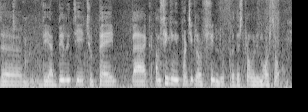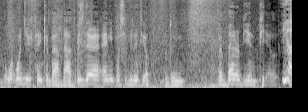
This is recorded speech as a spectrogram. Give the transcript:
the the ability to pay back. I'm thinking in particular of Finloop, but there's probably more. So, what, what do you think about that? Is there any possibility of doing a better BNPL. Yeah,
